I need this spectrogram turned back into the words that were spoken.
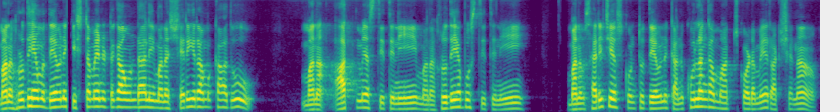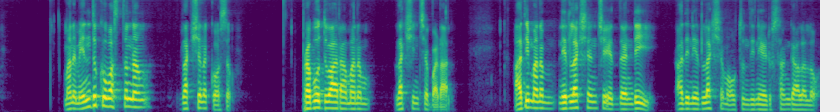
మన హృదయం దేవునికి ఇష్టమైనట్టుగా ఉండాలి మన శరీరం కాదు. మన ఆత్మీయ స్థితిని మన హృదయపు స్థితిని మనం సరి చేసుకుంటూ దేవునికి అనుకూలంగా మార్చుకోవడమే రక్షణ. మనం ఎందుకు వస్తున్నాం? రక్షణ కోసం. ప్రభు ద్వారా మనం రక్షించబడాలి. అది మనం నిర్లక్ష్యం చేయొద్దండి. అది నిర్లక్ష్యం అవుతుంది నేడు సంఘాలలో.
